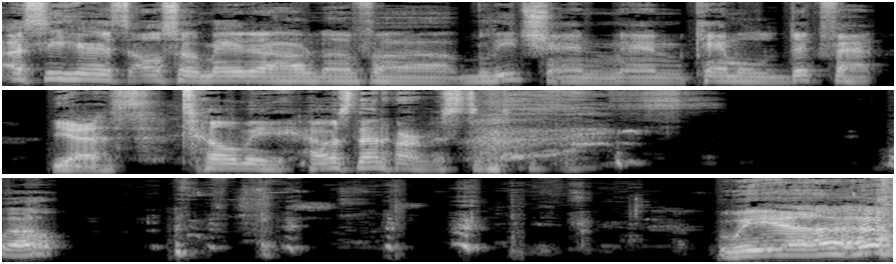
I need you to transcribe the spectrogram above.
I see here it's also made out of uh bleach and and camel dick fat. Yes. Tell me, how is that harvested? Well, we uh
